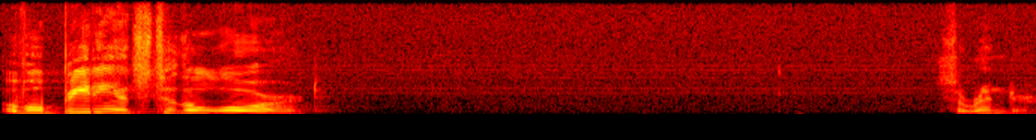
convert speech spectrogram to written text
of obedience to the Lord. Surrender.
